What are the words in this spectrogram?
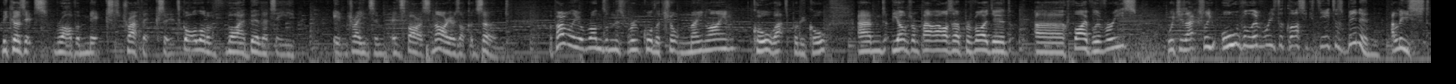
because it's rather mixed traffic, so it's got a lot of viability in trains in, as far as scenarios are concerned. Apparently it runs on this route called the Chiltern Main Line. Cool, that's pretty cool. And the Armstrong Powerhouse have provided uh, five liveries, which is actually all the liveries the Class 68's been in. At least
